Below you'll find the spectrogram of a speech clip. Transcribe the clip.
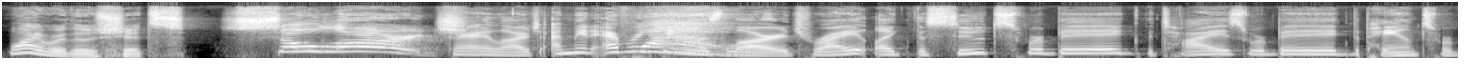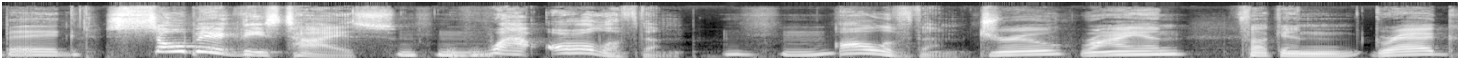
Why were those shits so large? very large. I mean, everything was large, right? Like the suits were big, the ties were big, the pants were big. so big these ties. Mm-hmm. Wow, all of them. Mm-hmm. All of them. Drew, Ryan, fucking Greg,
